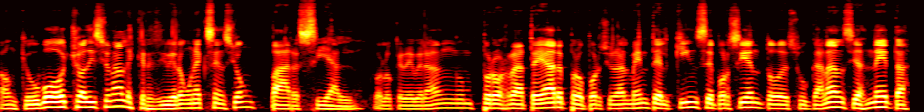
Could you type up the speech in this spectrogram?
aunque hubo ocho adicionales que recibieron una exención parcial, por lo que deberán prorratear proporcionalmente el 15% de sus ganancias netas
